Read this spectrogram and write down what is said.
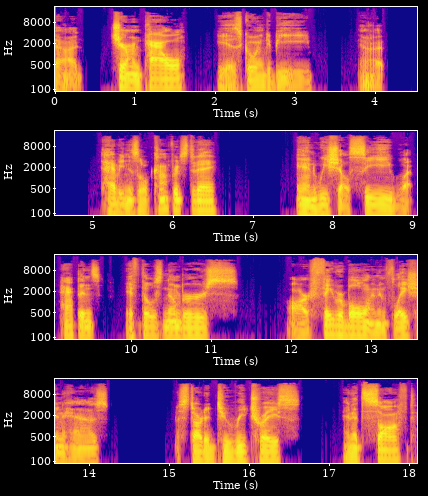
uh, Chairman Powell is going to be uh, having his little conference today, and we shall see what happens if those numbers are favorable and inflation has started to retrace and it's soft,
